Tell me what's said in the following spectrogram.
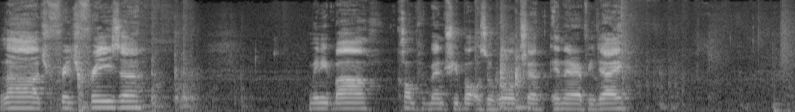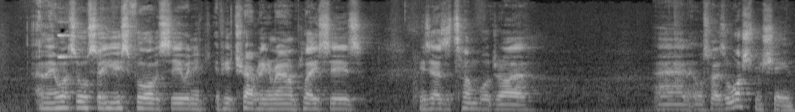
large fridge freezer, mini bar, complimentary bottles of water in there every day. And then what's also useful, obviously, when you, if you're traveling around places, is it has a tumble dryer and it also has a washing machine.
